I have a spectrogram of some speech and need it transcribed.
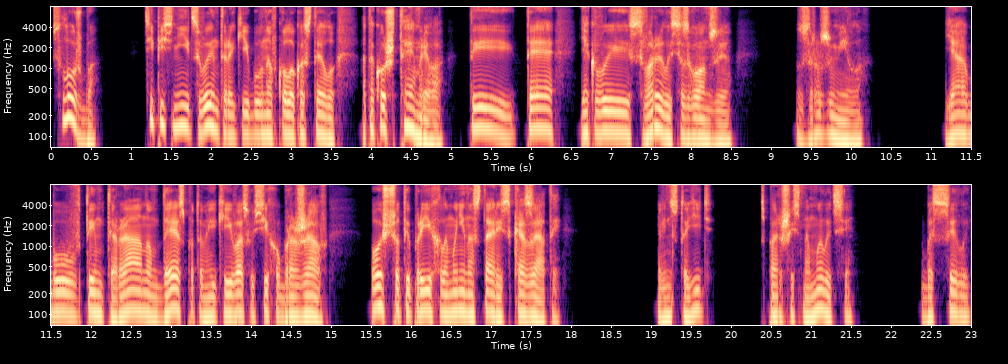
Служба. Ці пісні, цвинтар, який був навколо костелу, а також темрява, ти, те, як ви сварилися з Гонзою. Зрозуміло. Я був тим тираном, деспотом, який вас усіх ображав. Ось що ти приїхала мені на старість сказати. Він стоїть, спершись на милиці, безсилий,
